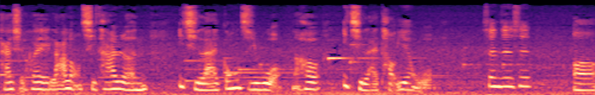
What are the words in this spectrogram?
开始会拉拢其他人一起来攻击我，然后一起来讨厌我，甚至是呃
